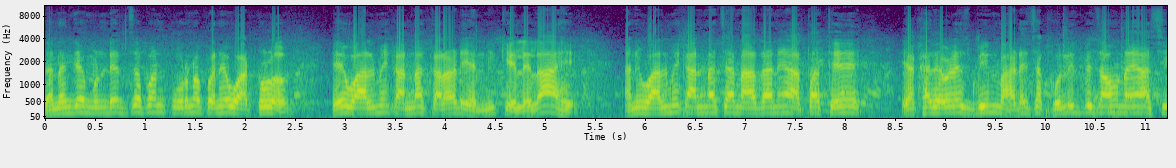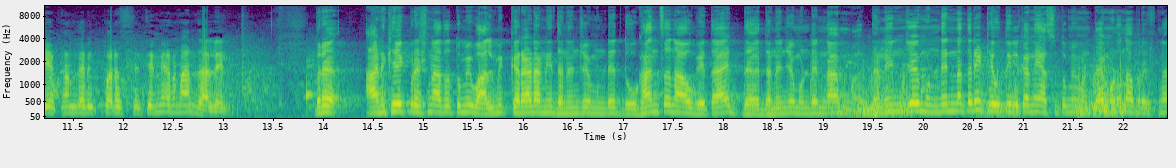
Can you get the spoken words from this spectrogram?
धनंजय मुंडेंचं पण पूर्णपणे वाटोळं. हे वाल्मिक अण्णा कराड यांनी केलेलं आहे. आणि वाल्मिक अण्णाच्या नादाने आता ते एखाद्या वेळेस बिन भाड्याच्या खोलीत बी जाऊ नये अशी एकंदरीत परिस्थिती निर्माण झालेली. बरं आणखी एक प्रश्न आता तुम्ही वाल्मिक कराड आणि धनंजय मुंडे दोघांचं नाव घेताय. धनंजय मुंडेंना धनंजय मुंडेंना तरी ठेवतील का नाही असं तुम्ही म्हणताय? म्हणून हा प्रश्न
